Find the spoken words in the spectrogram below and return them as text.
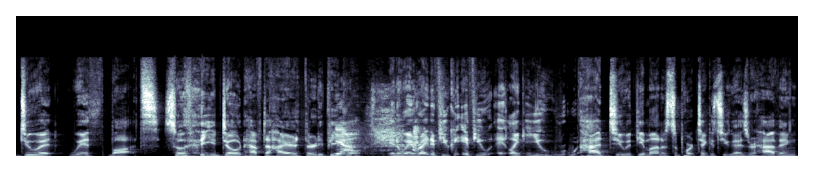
do it with bots so that you don't have to hire 30 people yeah. in a way, right? If you if you like you had to with the amount of support tickets you guys are having,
